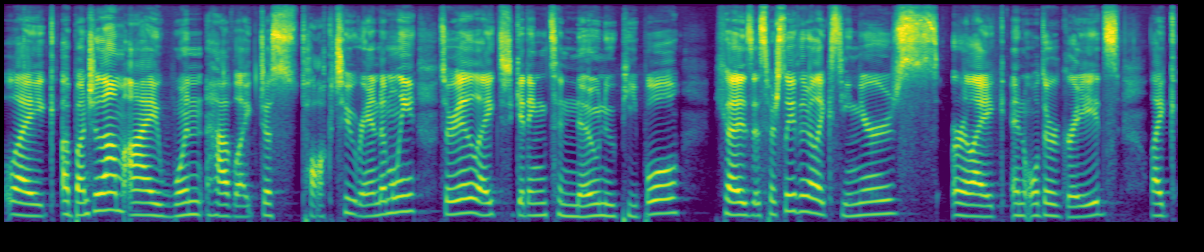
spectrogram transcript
like a bunch of them I wouldn't have like just talked to randomly. So I really liked getting to know new people because especially if they're like seniors or like in older grades, like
